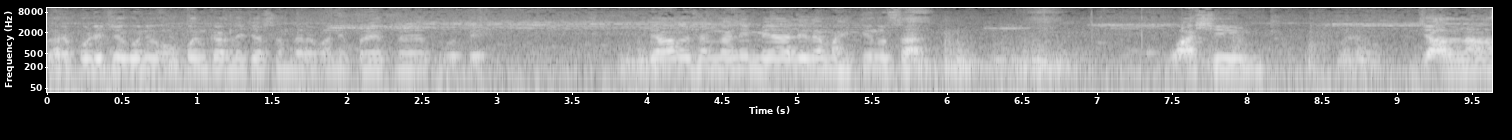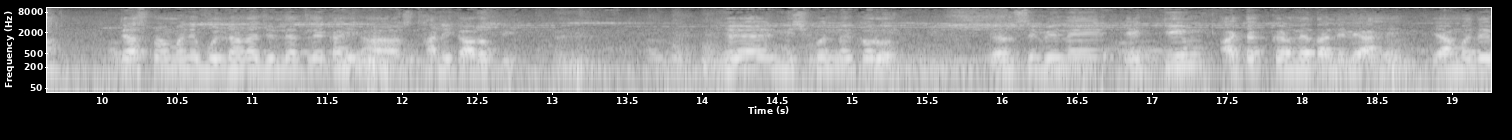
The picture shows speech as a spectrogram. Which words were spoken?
घरपोडीचे गुन्हे ओपन करण्याच्या संदर्भाने प्रयत्नरत होते. त्या अनुषंगाने मिळालेल्या माहितीनुसार वाशिम जालना त्याचप्रमाणे बुलढाणा जिल्ह्यातले काही स्थानिक आरोपी हे निष्पन्न करून एलसीबीने एक टीम अटक करण्यात आलेली आहे. यामध्ये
